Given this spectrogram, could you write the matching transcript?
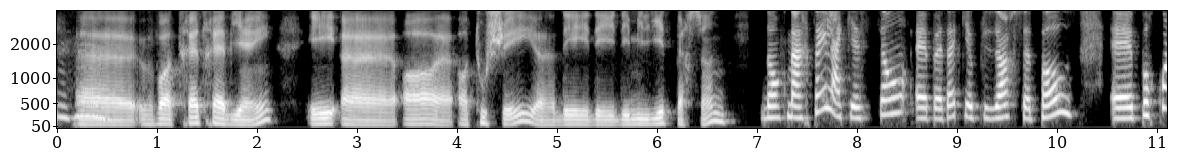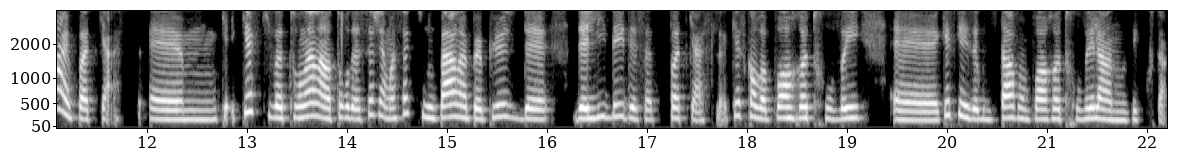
mm-hmm. euh, va très, très bien et euh, a, touché des, milliers de personnes. Donc, Martin, la question, euh, peut-être que plusieurs se posent, euh, pourquoi un podcast? Euh, qu'est-ce qui va tourner alentour de ça? J'aimerais ça que tu nous parles un peu plus de, l'idée de ce podcast-là. Qu'est-ce qu'on va pouvoir retrouver? Qu'est-ce que les auditeurs vont pouvoir retrouver là, en nous écoutant?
